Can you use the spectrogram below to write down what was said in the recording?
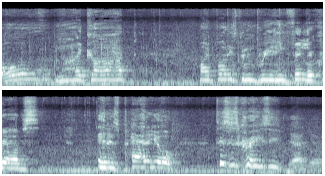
Oh my god. My buddy's been breeding fiddler crabs in his patio. This is crazy. Yeah, yeah.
